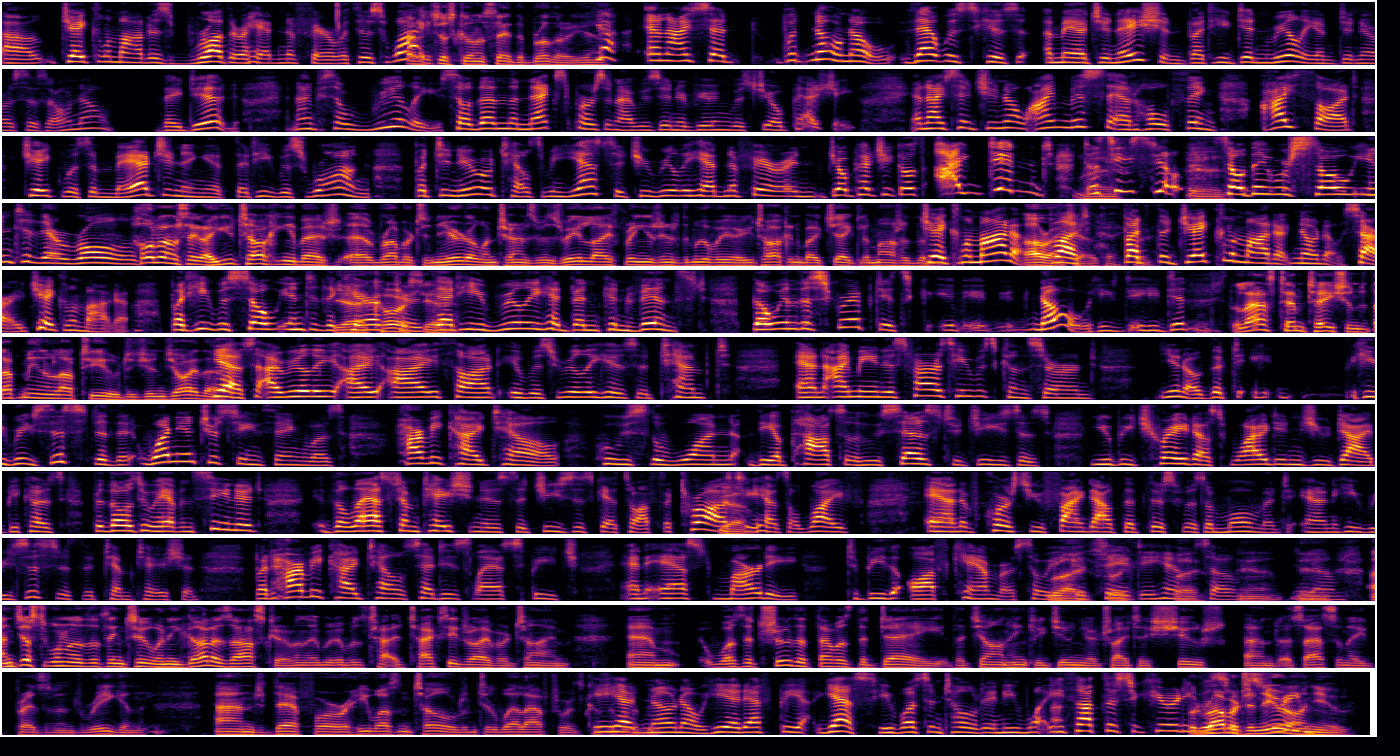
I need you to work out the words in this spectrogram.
uh, Jake LaMotta's brother had an affair with his wife. I was just going to say the brother. Yeah. Yeah, and I said, but no, no, that was his imagination, but he didn't really. And De Niro says, oh no, they did. And I'm so really. So then the next person I was interviewing was Joe Pesci. And I said, You know, I missed that whole thing. I thought Jake was imagining it, that he was wrong. But De Niro tells me, Yes, that you really had an affair. And Joe Pesci goes, I didn't. Does Right. he still? Yeah. So they were so into their roles. Hold on a second. Are you talking about uh, Robert De Niro in terms of his real life, bringing it into the movie, or are you talking about Jake LaMotta? The... Jake LaMotta. All right, but yeah, okay, but the Jake LaMotta, no, no, sorry, Jake LaMotta. But he was so into the Yeah, character course, that he really had been convinced. Though in the script, it's it, it- no, he he didn't. The Last Temptation, did that mean a lot to you? Did you enjoy that? Yes, I really, I I thought it was really his attempt, and I mean, as far as he was concerned, you know, that he, he resisted it. One interesting thing was Harvey Keitel, who's the one, the apostle, who says to Jesus, "You betrayed us. Why didn't you die?" Because for those who haven't seen it, the last temptation is that Jesus gets off the cross. Yeah. He has a life, and of course, you find out that this was a moment, and he resisted the temptation. But Harvey Keitel said his last speech and asked Marty to be the off camera so he Right, could say so- it to him. right, So yeah, you yeah. know. And just one other thing too, when he got his Oscar, when it was ta- taxi driver time, um, was it true that that was the day that John Hinckley Jr. tried to shoot and assassinate President Reagan, and therefore he wasn't told until well afterwards? He had would've no, no. He had FBI. Yes, he wasn't told, and he he thought the security been- But Robert De Niro knew.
